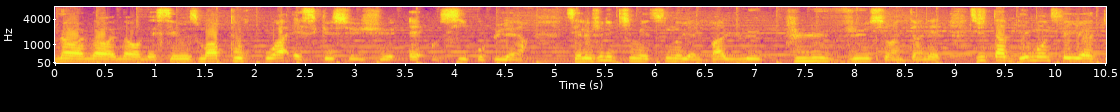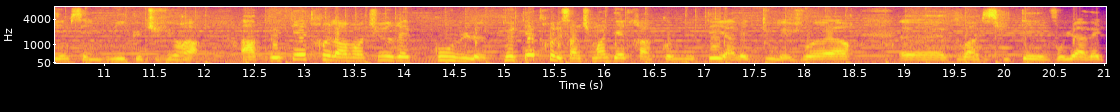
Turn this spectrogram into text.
non, non, non, mais sérieusement, pourquoi est-ce que ce jeu est aussi populaire? C'est le jeu de Kimetsu no Yaiba le plus vu sur internet. Si tu tapes Demon Slayer Game, c'est lui que tu verras. Ah, peut-être l'aventure est cool, peut-être le sentiment d'être en communauté avec tous les joueurs, euh, pouvoir discuter, évoluer avec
